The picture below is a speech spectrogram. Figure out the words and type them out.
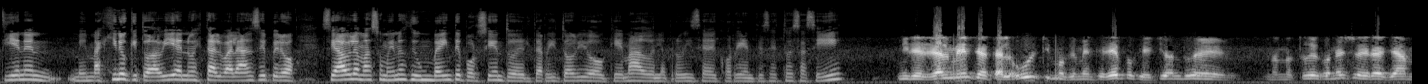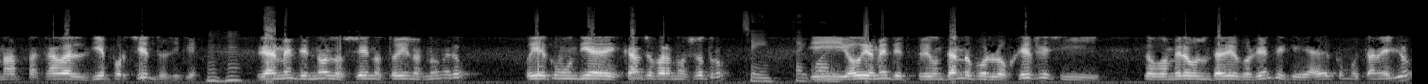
tienen, me imagino que todavía no está el balance, pero se habla más o menos de un 20% del territorio quemado en la provincia de Corrientes. ¿Esto es así? Mire, realmente hasta lo último que me enteré, porque yo anduve, no, no estuve con eso, era ya más, pasaba el 10%, así que realmente no lo sé, no estoy en los números. Hoy es como un día de descanso para nosotros. Sí, tal cual. Y obviamente preguntando por los jefes y los bomberos voluntarios de Corrientes, que a ver cómo están ellos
